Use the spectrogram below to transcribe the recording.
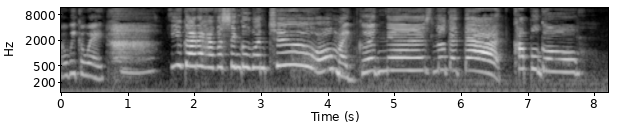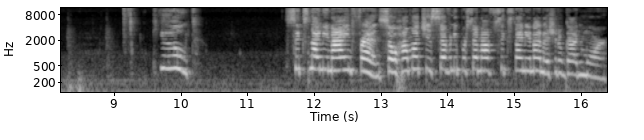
a week away. You gotta have a single one too. Oh my goodness, look at that. Couple goal cute. $6.99, friends. So how much is 70% off $6.99? I should have gotten more.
